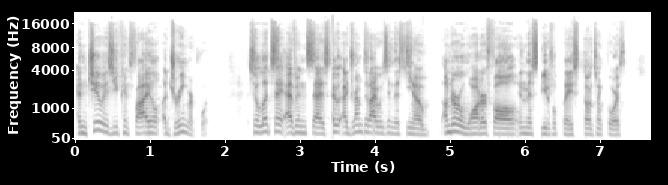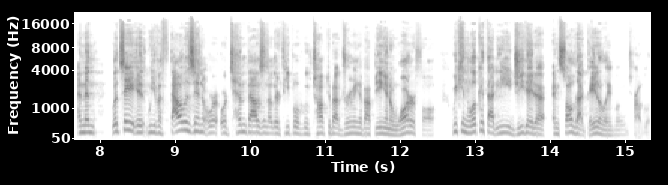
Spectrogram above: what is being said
And two is you can file a dream report. So let's say Evan says, I, I dreamt that I was in this, you know, under a waterfall in this beautiful place, so on and so forth. And then let's say we have a thousand or, or 10,000 other people who've talked about dreaming about being in a waterfall. We can look at that EEG data and solve that data labeling problem.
